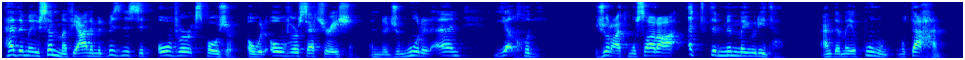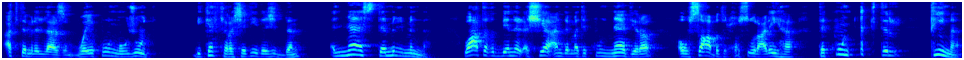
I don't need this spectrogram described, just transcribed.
هذا ما يسمى في عالم ال business ال overexposure أو ال oversaturation أن الجمهور الآن يأخذ جرعة مصارعة أكثر مما يريدها. عندما يكون متاحا أكثر من اللازم ويكون موجود بكثرة شديدة جدا الناس تمل منه. وأعتقد بأن الأشياء عندما تكون نادرة أو صعبة الحصول عليها تكون أكثر قيمة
